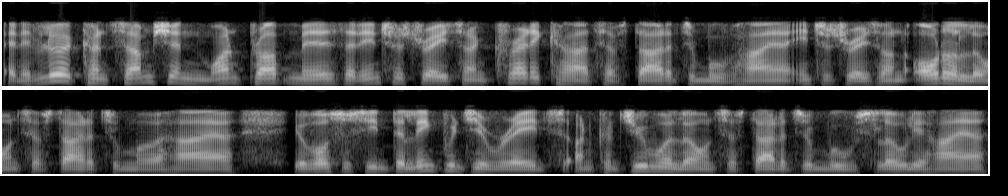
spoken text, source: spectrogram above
And if you look at consumption, one problem is that interest rates on credit cards have started to move higher. Interest rates on auto loans have started to move higher. You've also seen delinquency rates on consumer loans have started to move slowly higher.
